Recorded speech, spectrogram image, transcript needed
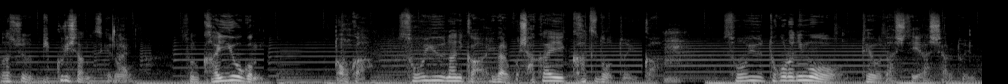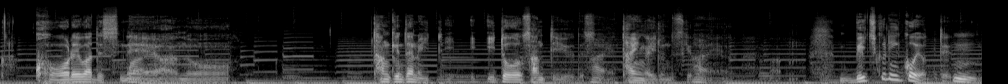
私ちょっとびっくりしたんですけど、はい。その海洋ゴミとかそういう何かいわゆるこう社会活動というか、そういうところにも手を出していらっしゃるというか。これはですね、はい。あの探検隊の伊藤さんっていうですね、はい。隊員がいるんですけどね、はい。備蓄に行こうよって言って、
